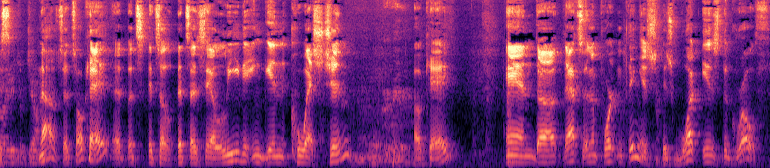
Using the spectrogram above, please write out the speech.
Sorry to jump. No, it's, it's okay. It, it's it's a it's a, a leading in question. Okay, and uh, that's an important thing. Is is what is the growth?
